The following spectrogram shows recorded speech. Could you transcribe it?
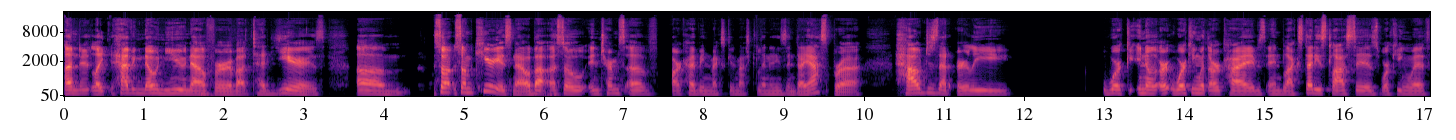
Under like having known you now for about ten years. Um, so so I'm curious now about uh, so in terms of archiving Mexican masculinities in diaspora, how does that early work you know working with archives and Black Studies classes, working with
